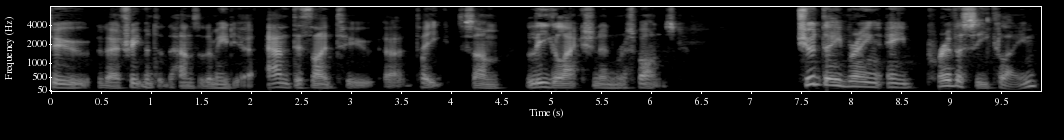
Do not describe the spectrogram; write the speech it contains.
to their treatment at the hands of the media and decide to uh, take some legal action in response, should they bring a privacy claim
